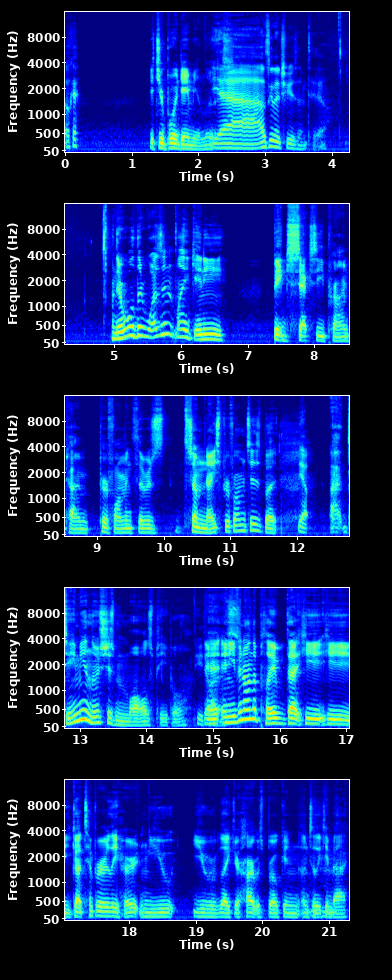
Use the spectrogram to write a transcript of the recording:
Okay. It's your boy Damien Lewis. Yeah, I was gonna choose him too. There well, there wasn't like any big sexy primetime performance. There was some nice performances, but Yep. uh, Damien Lewis just mauls people. He And, and even on the play that he he got temporarily hurt, and you you were like your heart was broken until he came Mm-hmm. back.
